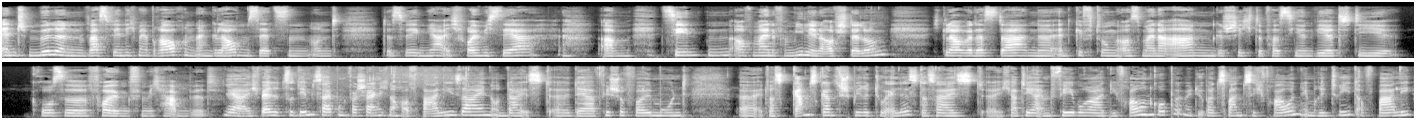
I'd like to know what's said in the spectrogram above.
entmüllen, was wir nicht mehr brauchen an Glaubenssätzen. Und deswegen, ja, ich freue mich sehr am zehnten auf meine Familienaufstellung. Ich glaube, dass da eine Entgiftung aus meiner Ahnengeschichte passieren wird, die große Folgen für mich haben wird. Ja, ich werde zu dem Zeitpunkt wahrscheinlich noch auf Bali sein und da ist äh, der Fischevollmond äh, etwas ganz, ganz Spirituelles. Das heißt, äh, ich hatte ja im Februar die Frauengruppe mit über 20 Frauen im Retreat auf Bali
